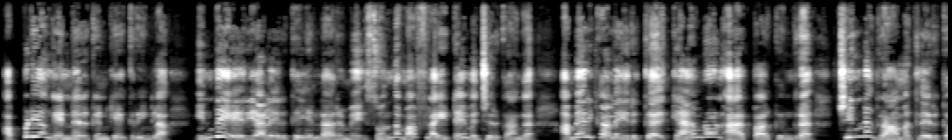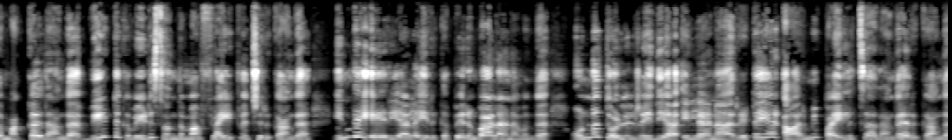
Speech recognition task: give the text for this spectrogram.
அப்படி அங்க என்ன இருக்குன்னு கேக்குறீங்களா? இந்த ஏரியால இருக்க எல்லாருமே சொந்தமா ஃப்ளைட்டே வச்சிருக்காங்க. அமெரிக்கால இருக்க கேம்ரான் ஏர் பார்க்குங்கிற சின்ன கிராமத்துல இருக்க மக்கள் தாங்க வீட்டுக்கு வீடு சொந்தமா ஃப்ளைட் வச்சிருக்காங்க. இந்த ஏரியால இருக்க பெரும்பாலானவங்க ஒன்னும் தொழில் ரீதியா இல்லைன்னா ரிட்டையர்ட் ஆர்மி பைலட்ஸாக தாங்க இருக்காங்க.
